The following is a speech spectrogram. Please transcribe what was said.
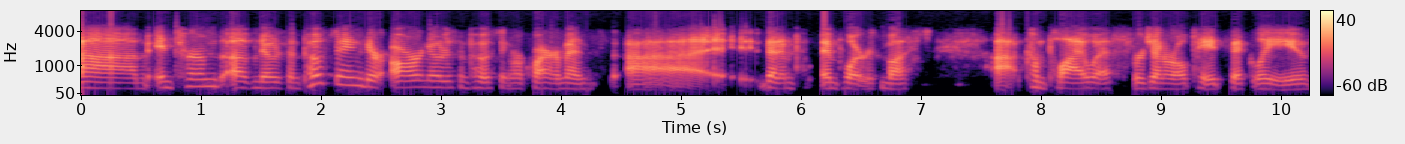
Um, in terms of notice and posting, there are notice and posting requirements uh, that em employers must uh, comply with for general paid sick leave.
